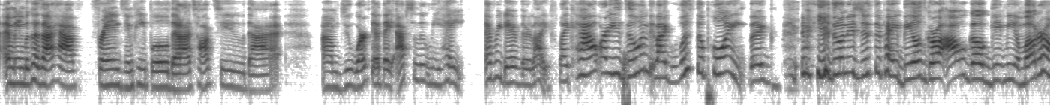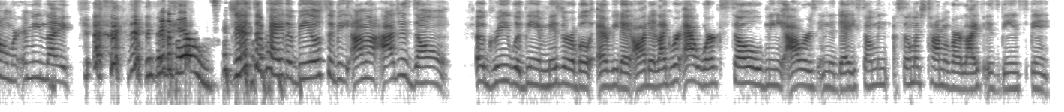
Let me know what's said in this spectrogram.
I mean, because I have friends and people that I talk to that um, do work that they absolutely hate every day of their life. Like, how are you doing it? Like, what's the point? Like, you're doing this just to pay bills, girl. I will go get me a motorhome. Or I mean, like, Pay the bills. just to pay the bills to be i'm a, i just don't agree with being miserable every day all day like we're at work so many hours in the day so many so much time of our life is being spent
